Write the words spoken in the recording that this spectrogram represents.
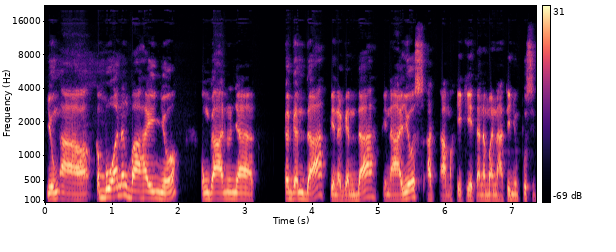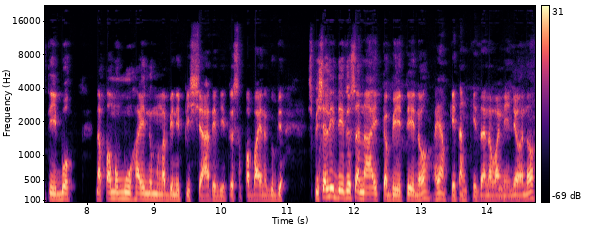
yung ah, kabuuan ng bahay nyo, kung gaano niya kaganda, pinaganda, pinayos, at ah, makikita naman natin yung positibo na pamumuhay ng mga beneficiary dito sa pabahay ng gobyerno. Especially dito sa Naik, Cavite, no? Ayan, kitang-kita naman ninyo, no?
